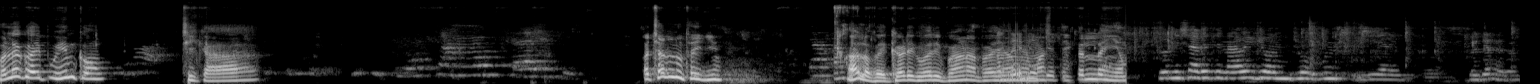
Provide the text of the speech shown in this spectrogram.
ભલે કાપ્યું એમ કહું. ઠીક આ અચલનું થઈ ગયું. હાલો ભાઈ ઘડીક વરી ભાણા ભાઈ અમે મસ્તી કરી લઈએ. તો નિશાળેથી આવી ગયો અને જો ગુલફી લઈ આવી.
